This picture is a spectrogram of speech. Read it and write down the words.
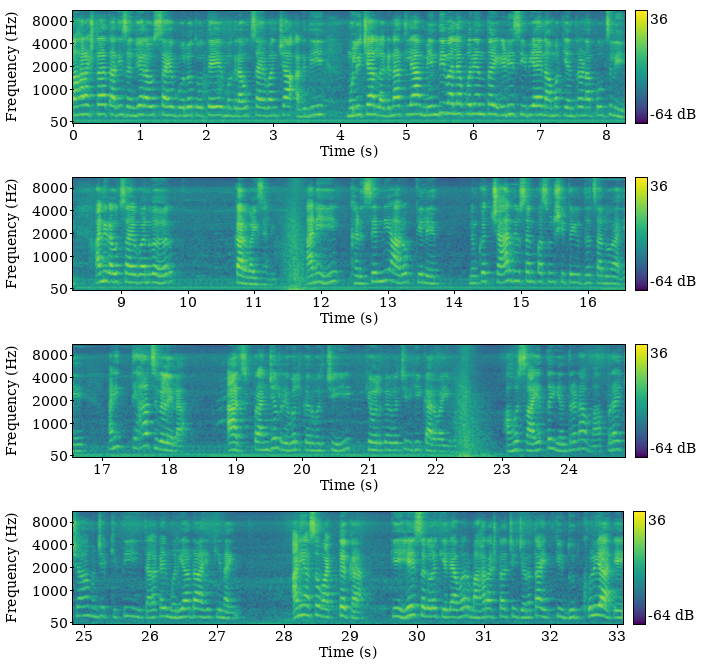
महाराष्ट्रात आधी संजय राऊत साहेब बोलत होते. मग राऊत साहेबांच्या अगदी मुलीच्या लग्नातल्या मेहंदीवाल्यापर्यंत ईडी आय नामक यंत्रणा पोहोचली आणि राऊत साहेबांवर कारवाई झाली. आणि खडसेंनी आरोप केलेत नेमकं चार दिवसांपासून शीतयुद्ध चालू आहे आणि त्याच वेळेला आज प्रांजल रेवलकरवरची केवलकरवरची ही कारवाई होती. अहो स्वायत्त यंत्रणा वापरायच्या म्हणजे किती? त्याला काही मर्यादा आहे की नाही? आणि असं वाटतं का? की हे सगळं केल्यावर महाराष्ट्राची जनता इतकी दुधखुळी आहे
